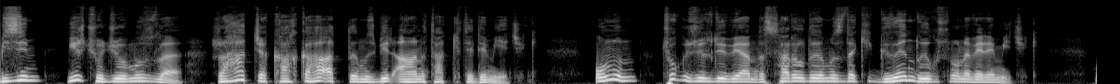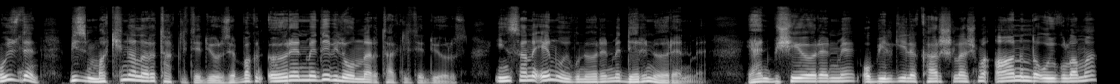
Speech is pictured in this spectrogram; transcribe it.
Bizim bir çocuğumuzla rahatça kahkaha attığımız bir anı taklit edemeyecek. Onun çok üzüldüğü bir anda sarıldığımızdaki güven duygusunu ona veremeyecek. O yüzden biz makinaları taklit ediyoruz. Ya bakın öğrenmede bile onları taklit ediyoruz. İnsana en uygun öğrenme derin öğrenme. Yani bir şeyi öğrenme, o bilgiyle karşılaşma, anında uygulama,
